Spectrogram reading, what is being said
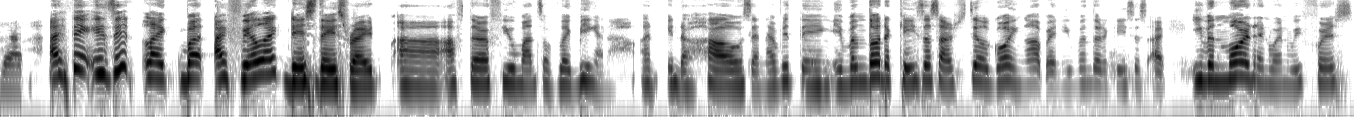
that I think is it like, but I feel like these days, right? Uh, after a few months of like being at, at in the house and everything, even though the cases are still going up, and even though the cases are even more than when we first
